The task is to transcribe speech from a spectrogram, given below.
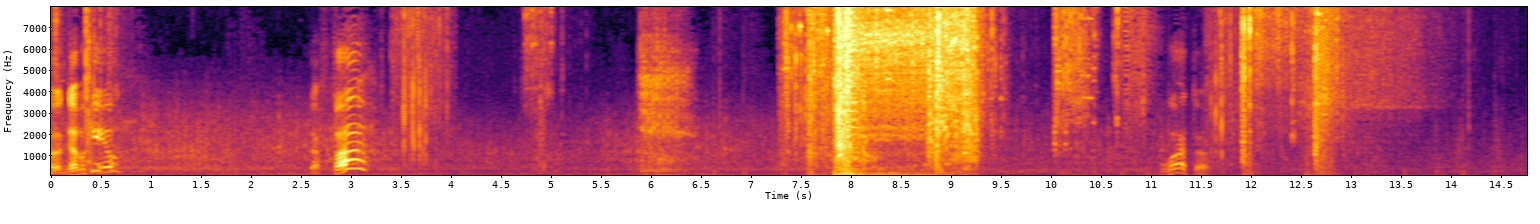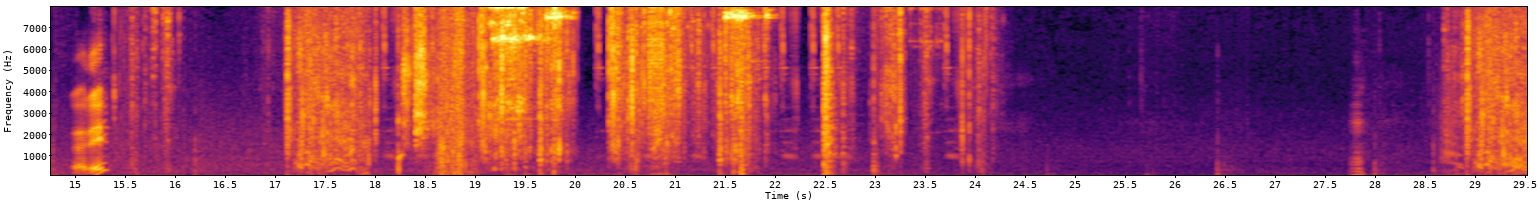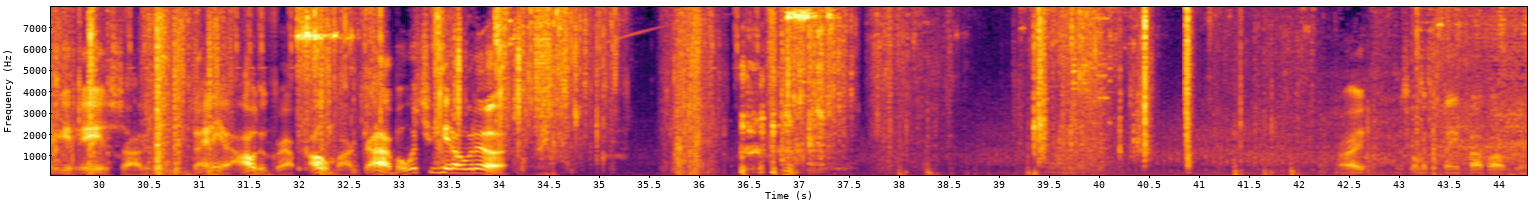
Oh, the double kill? The fuck? What the? That it? Get headshotted. Dang, they autograph. Oh my god, but what you hit over there? Alright, let's go make this thing pop off then.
